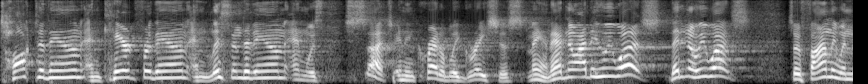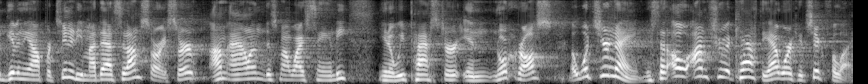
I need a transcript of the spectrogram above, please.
talked to them and cared for them and listened to them and was such an incredibly gracious man. They had no idea who he was, they didn't know who he was. So finally, when given the opportunity, my dad said, I'm sorry, sir. I'm Alan. This is my wife, Sandy. You know, we pastor in Norcross. Uh, what's your name? He said, Oh, I'm Truett Cathy. I work at Chick fil A.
